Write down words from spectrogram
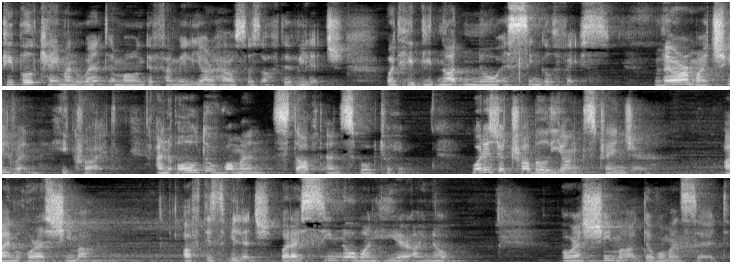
People came and went among the familiar houses of the village, but he did not know a single face. Where are my children? he cried. An old woman stopped and spoke to him. What is your trouble, young stranger? I am Urashima of this village, but I see no one here I know. Urashima, the woman said,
